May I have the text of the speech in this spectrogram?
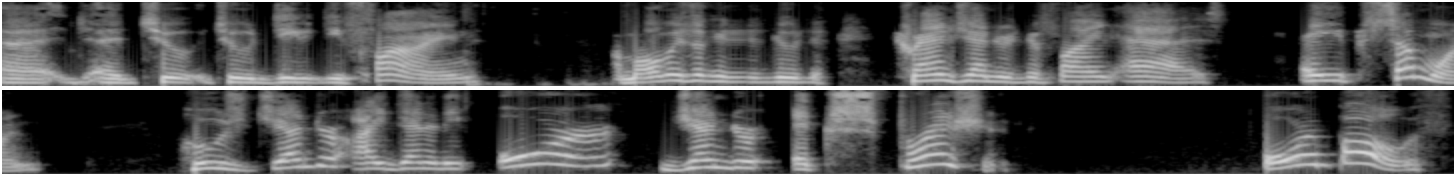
uh, uh, to to de- define. I'm always looking to do transgender defined as a someone whose gender identity or gender expression or both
